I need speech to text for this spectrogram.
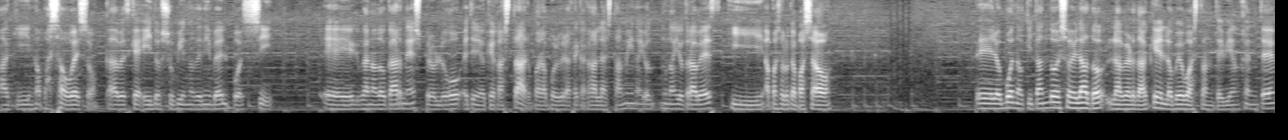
aquí no ha pasado eso. Cada vez que he ido subiendo de nivel, pues sí, he ganado carnes, pero luego he tenido que gastar para volver a recargar la estamina una y otra vez y ha pasado lo que ha pasado. Pero bueno, quitando eso de lado, la verdad que lo veo bastante bien, gente.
